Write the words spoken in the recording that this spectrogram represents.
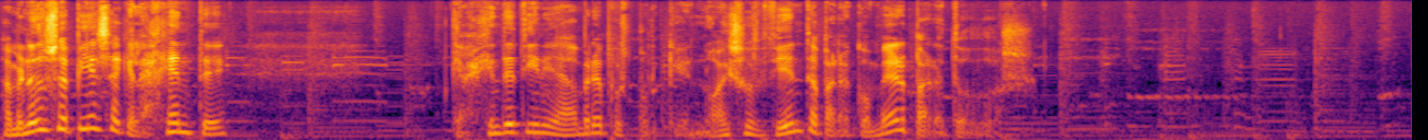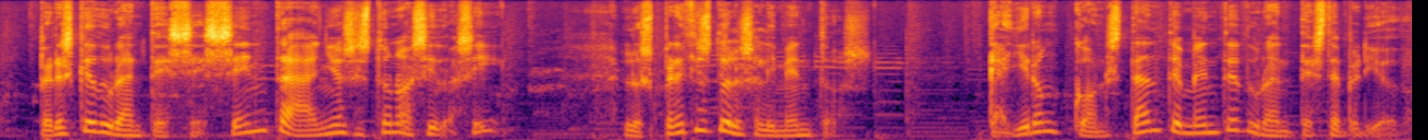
A menudo se piensa que la gente que la gente tiene hambre pues porque no hay suficiente para comer para todos. Pero es que durante 60 años esto no ha sido así. Los precios de los alimentos cayeron constantemente durante este periodo.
